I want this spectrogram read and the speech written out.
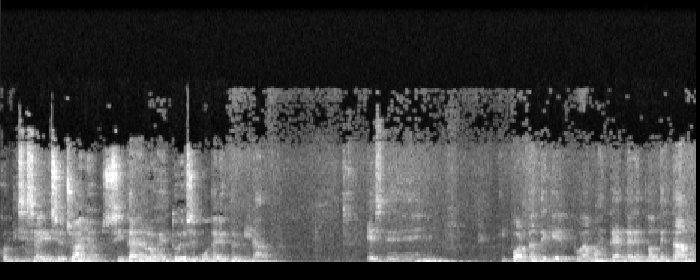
con 16, 18 años sin tener los estudios secundarios terminados. Es eh, importante que podamos entender en dónde estamos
